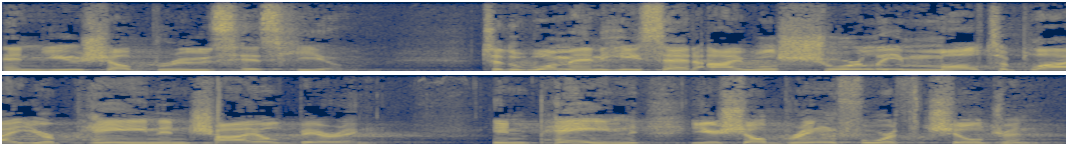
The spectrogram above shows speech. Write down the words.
and you shall bruise his heel. To the woman, he said, I will surely multiply your pain in childbearing. In pain, you shall bring forth children.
